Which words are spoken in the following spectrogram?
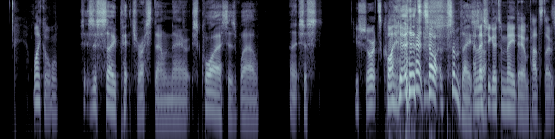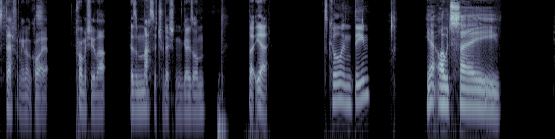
Why Cornwall? It's just so picturesque down there. It's quiet as well, and it's just You sure it's quiet? it's hard, some places. Unless are. you go to Mayday on Padstow, it's definitely not quiet. Promise you that. There's a massive tradition that goes on. But yeah. It's cool. And Dean? Yeah, I would say,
